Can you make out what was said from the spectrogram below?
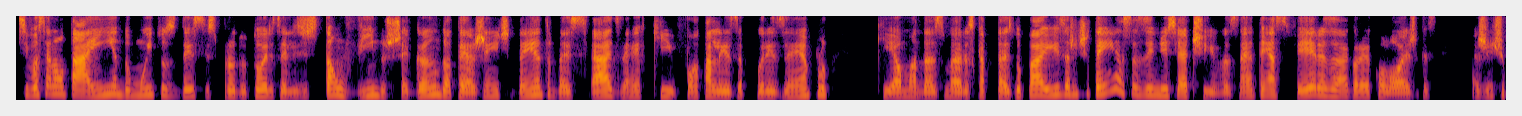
se você não está indo, muitos desses produtores eles estão vindo, chegando até a gente dentro das cidades, né? Que Fortaleza, por exemplo, que é uma das maiores capitais do país, a gente tem essas iniciativas, né? Tem as feiras agroecológicas, a gente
